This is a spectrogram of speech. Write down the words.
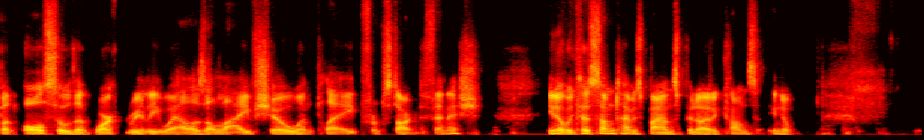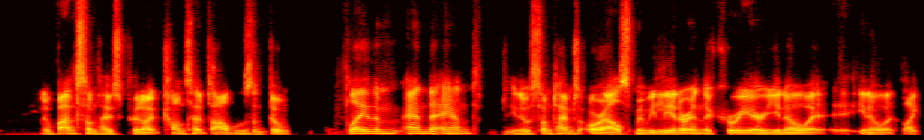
but also that work really well as a live show when played from start to finish. You know, because sometimes bands put out a concept, you know, you know, bands sometimes put out concept albums and don't play them end to end. You know, sometimes or else maybe later in the career, you know, it, you know, it, like,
